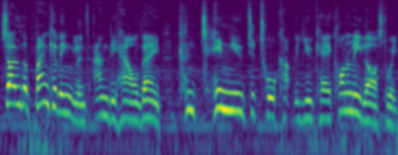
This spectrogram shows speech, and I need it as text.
So, the Bank of England's Andy Haldane continued to talk up the UK economy last week,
